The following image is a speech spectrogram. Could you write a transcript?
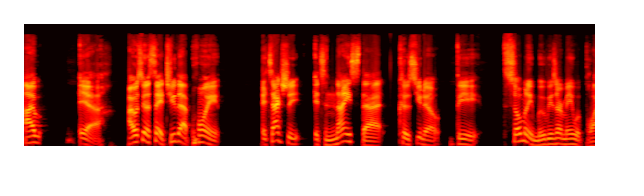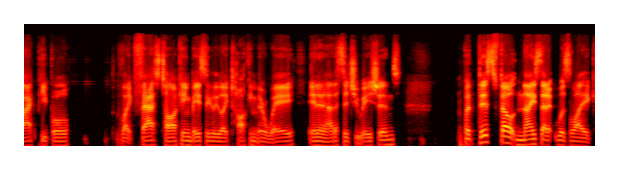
I yeah. I was gonna say to that point, it's actually it's nice that because you know the so many movies are made with black people like fast talking, basically like talking their way in and out of situations. But this felt nice that it was like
